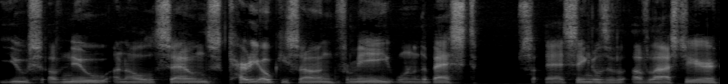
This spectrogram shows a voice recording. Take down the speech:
use of new and old sounds. Karaoke song for me, one of the best uh, singles of, of last year.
